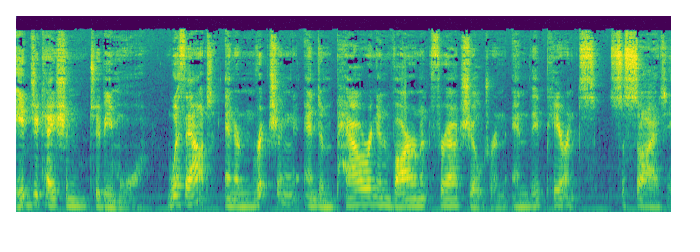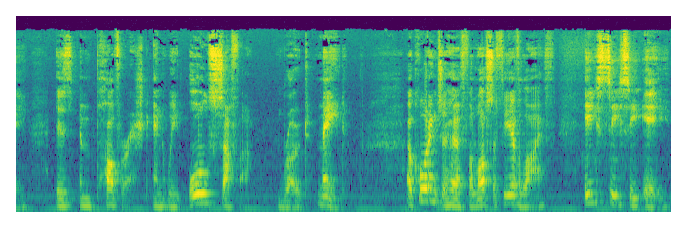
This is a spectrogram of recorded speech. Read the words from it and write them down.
Education to be more. Without an enriching and empowering environment for our children and their parents, society is impoverished and we all suffer, wrote Meade. According to her philosophy of life, ECCE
